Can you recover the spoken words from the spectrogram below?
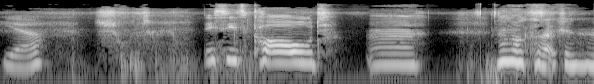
Yeah. Short tail. This is called Uh, no more collection.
